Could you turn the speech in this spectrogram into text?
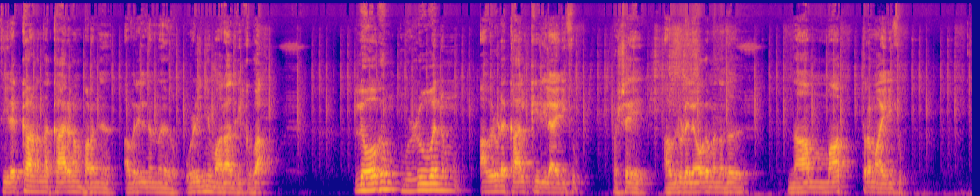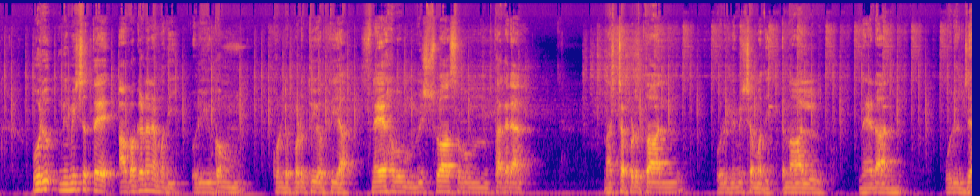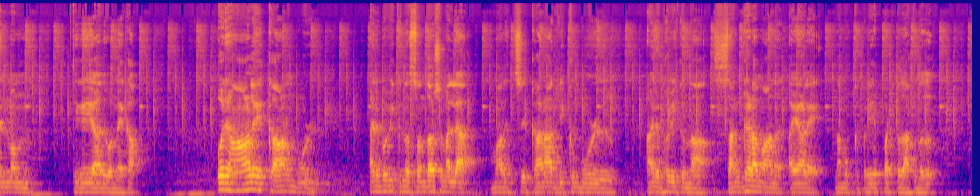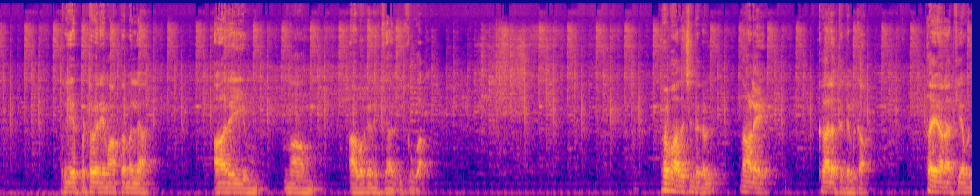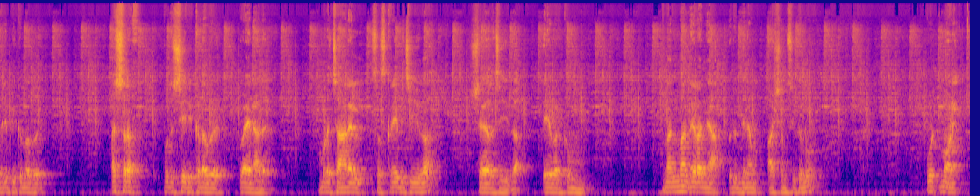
തിരക്കാണെന്ന കാരണം പറഞ്ഞ് അവരിൽ നിന്ന് ഒഴിഞ്ഞു മാറാതിരിക്കുക. ലോകം മുഴുവനും അവരുടെ കാൽ കീഴിലായിരിക്കും. പക്ഷേ അവരുടെ ലോകമെന്നത് നാം മാത്രമായിരിക്കും. ഒരു നിമിഷത്തെ അവഗണന മതി ഒരു യുഗം കൊണ്ട് സ്നേഹവും വിശ്വാസവും തകരാൻ നഷ്ടപ്പെടുത്താൻ ഒരു നിമിഷം മതി. എന്നാൽ നേടാൻ ഒരു ജന്മം തികയാതെ വന്നേക്കാം. ഒരാളെ കാണുമ്പോൾ അനുഭവിക്കുന്ന സന്തോഷമല്ല മറിച്ച് കാണാതിരിക്കുമ്പോൾ അനുഭവിക്കുന്ന സങ്കടമാണ് അയാളെ നമുക്ക് പ്രിയപ്പെട്ടതാക്കുന്നത്. പ്രിയപ്പെട്ടവരെ മാത്രമല്ല ആരെയും നാം അവഗണിക്കാതിരിക്കുക. പ്രഭാത ചിന്തകൾ നാളെ കാലത്ത് കേൾക്കാം. തയ്യാറാക്കി അവതരിപ്പിക്കുന്നത് അഷ്റഫ് പുതുശ്ശേരിക്കടവ് വയനാട്. നമ്മുടെ ചാനൽ സബ്സ്ക്രൈബ് ചെയ്യുക ഷെയർ ചെയ്യുക. ഏവർക്കും നന്മ നിറഞ്ഞ ഒരു ദിനം ആശംസിക്കുന്നു. Good morning.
